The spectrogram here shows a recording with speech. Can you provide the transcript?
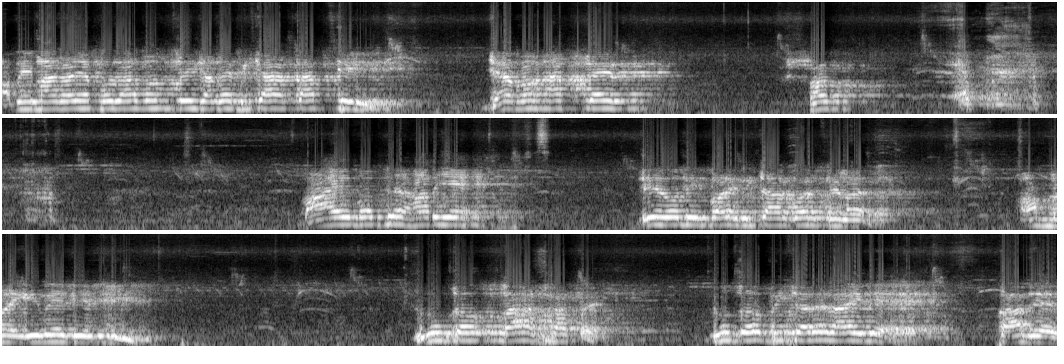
আমি মাননীয় প্রধানমন্ত্রীর কাছে বিচার চাচ্ছি যেমন আপনার ভাই মধ্যে হারিয়ে দীর্ঘদিন পরে বিচার করেছিলেন, আমরা ইমিডিয়েটলি দ্রুত তার সাথে, দ্রুত বিচারের আইনে তাদের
